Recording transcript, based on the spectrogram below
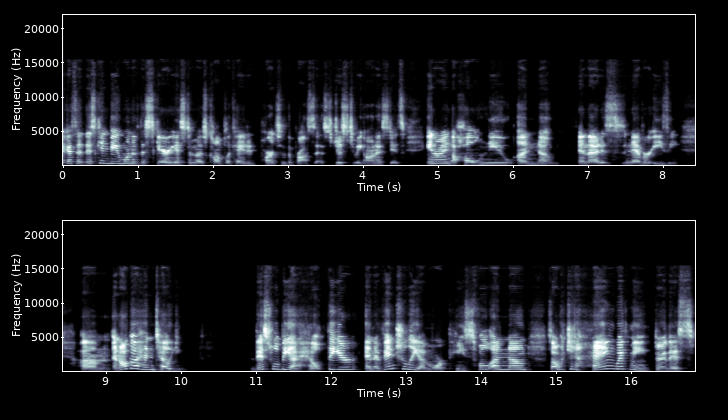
like I said, this can be one of the scariest and most complicated parts of the process. Just to be honest, it's entering a whole new unknown, and that is never easy. Um, and I'll go ahead and tell you, this will be a healthier and eventually a more peaceful unknown. So I want you to hang with me through this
